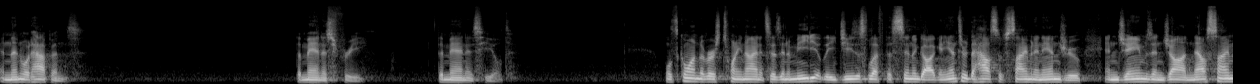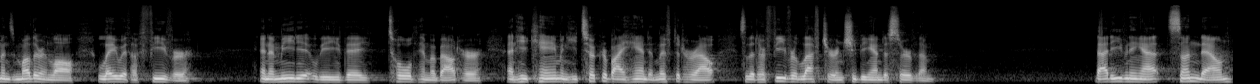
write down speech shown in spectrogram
And then what happens? The man is free. The man is healed. Let's go on to verse 29. It says, And immediately Jesus left the synagogue and he entered the house of Simon and Andrew and James and John. Now Simon's mother in law lay with a fever, and immediately they told him about her. And he came and he took her by hand and lifted her out so that her fever left her and she began to serve them. That evening at sundown,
